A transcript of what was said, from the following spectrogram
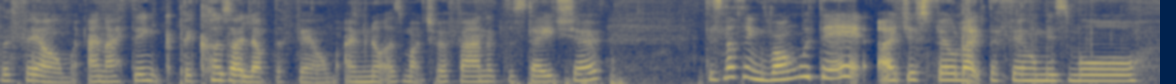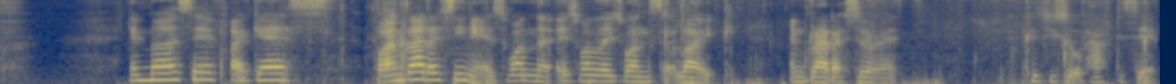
the film, and I think because I love the film, I'm not as much of a fan of the stage show. There's nothing wrong with it. I just feel like the film is more immersive, I guess. But I'm glad I've seen it. It's one that it's one of those ones that like I'm glad I saw it because you sort of have to see it.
